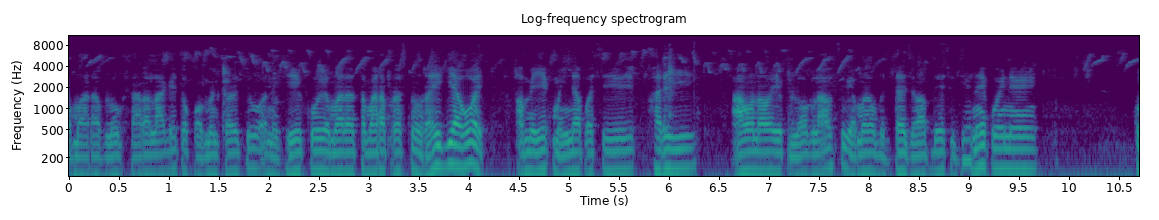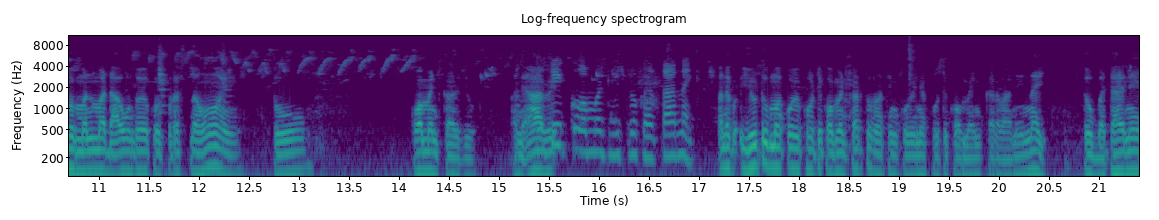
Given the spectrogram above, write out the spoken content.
અમારા બ્લોગ સારા લાગે તો કોમેન્ટ કરજો અને જે કોઈ અમારા તમારા પ્રશ્નો રહી ગયા હોય અમે એક મહિના પછી ફરી આવો નવો એક બ્લોગ લાવશું. એમાં બધા જવાબ દઈશું જેને કોઈને કોઈ મનમાં ડાઉટ હોય કોઈ પ્રશ્ન હોય તો કોમેન્ટ કરજો. અને આ કોમેન્ટ મિત્રો કરતા નહીં. અને યુટ્યુબમાં કોઈ ખોટી કોમેન્ટ કરતું નથી કોઈને ખોટી કોમેન્ટ કરવાની નહીં. તો બધાને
